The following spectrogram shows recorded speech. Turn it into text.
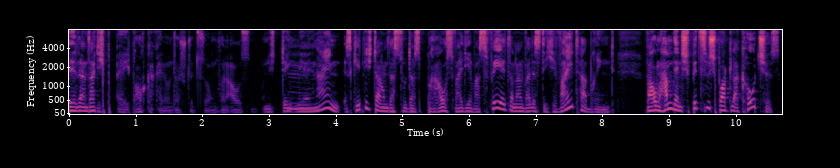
der dann sagt, ich, ich brauche gar keine Unterstützung von außen. Und ich denke mir, nein, es geht nicht darum, dass du das brauchst, weil dir was fehlt, sondern weil es dich weiterbringt. Warum haben denn Spitzensportler Coaches?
